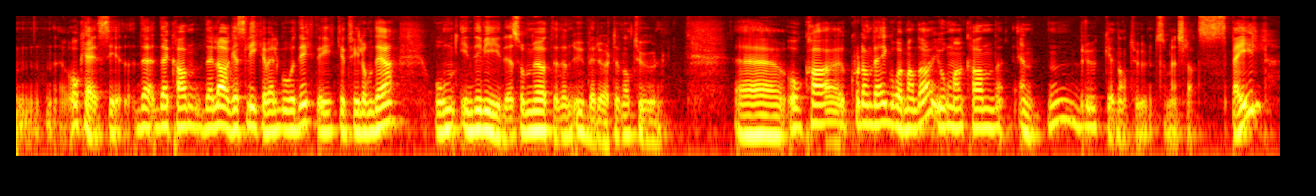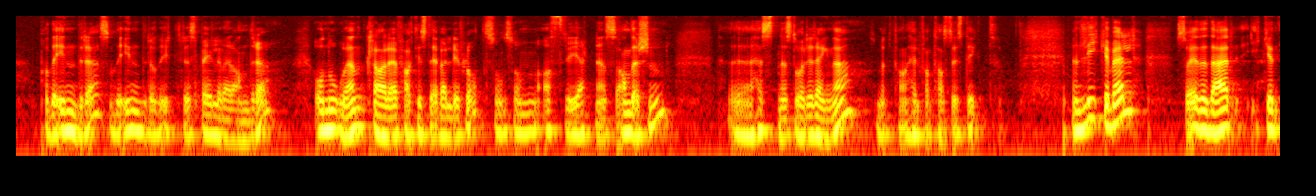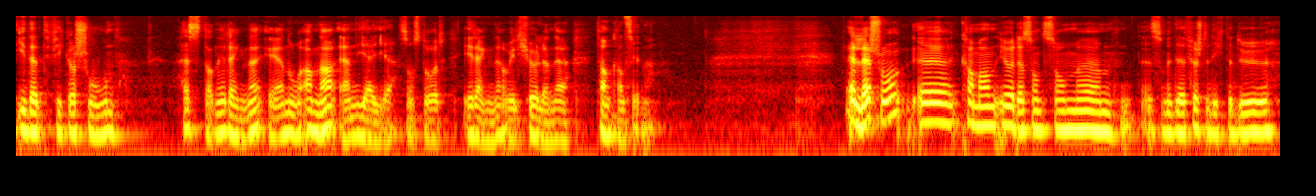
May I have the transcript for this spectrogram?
OK, si, det, det, kan, det lages likevel gode dikt, det er ikke tvil om det, om individet som møter den uberørte naturen. Uh, og hva, hvordan vei går man da? Jo, man kan enten bruke naturen som en slags speil på det indre, så det indre og det ytre speiler hverandre. Og noen klarer faktisk det veldig flott, sånn som Astrid Hjertnes Andersen. Eh, 'Hestene står i regnet', som et helt fantastisk dikt. Men likevel så er det der ikke en identifikasjon. Hestene i regnet er noe annet enn jeget som står i regnet og vil kjøle ned tankene sine. Eller så eh, kan man gjøre sånn som, eh, som i det første diktet du eh,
